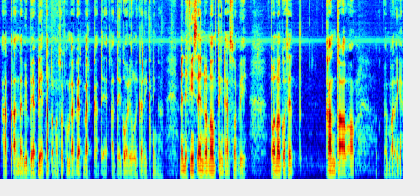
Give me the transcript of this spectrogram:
Att, att när vi börjar peta på något så kommer vi att märka att det, att det går i olika riktningar. Men det finns ändå någonting där som vi på något sätt kan tala om, uppenbarligen.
